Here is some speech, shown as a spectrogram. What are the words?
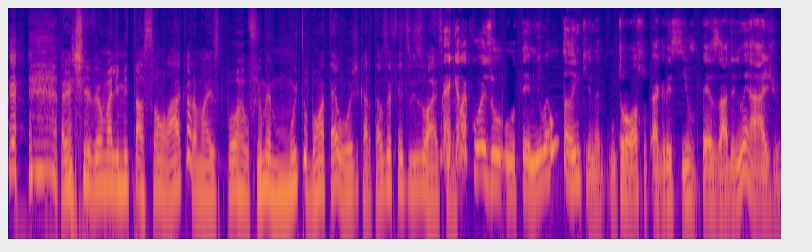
A gente vê uma limitação lá, cara, mas, porra, o filme é muito bom até hoje, cara. Até os efeitos visuais. É cara. aquela coisa, o, o T-1000 é um tanque, né? Um troço agressivo, pesado, ele não é ágil.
